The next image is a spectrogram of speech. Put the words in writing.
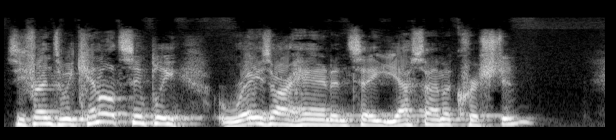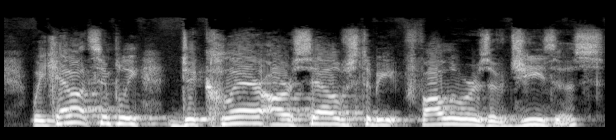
See, friends, we cannot simply raise our hand and say, yes, I'm a Christian. We cannot simply declare ourselves to be followers of Jesus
